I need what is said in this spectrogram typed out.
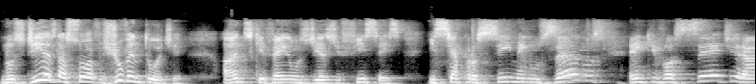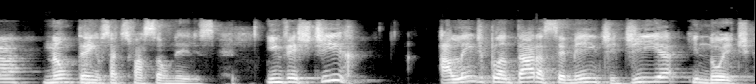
nos dias da sua juventude, antes que venham os dias difíceis e se aproximem os anos em que você dirá: não tenho satisfação neles. Investir, além de plantar a semente dia e noite,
